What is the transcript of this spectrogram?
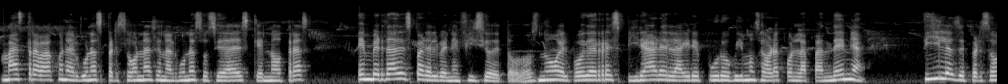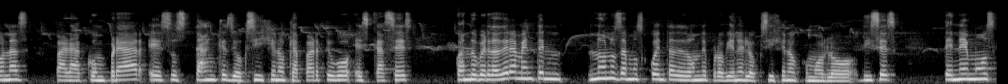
más trabajo en algunas personas, en algunas sociedades que en otras, en verdad es para el beneficio de todos, ¿no? El poder respirar el aire puro, vimos ahora con la pandemia, filas de personas para comprar esos tanques de oxígeno, que aparte hubo escasez, cuando verdaderamente no nos damos cuenta de dónde proviene el oxígeno, como lo dices, tenemos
